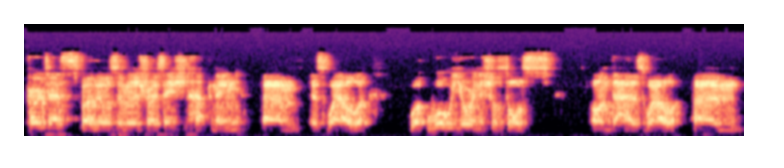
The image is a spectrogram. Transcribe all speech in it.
protests, but there was a militarization happening um, as well. What, what were your initial thoughts on that as well? Um,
